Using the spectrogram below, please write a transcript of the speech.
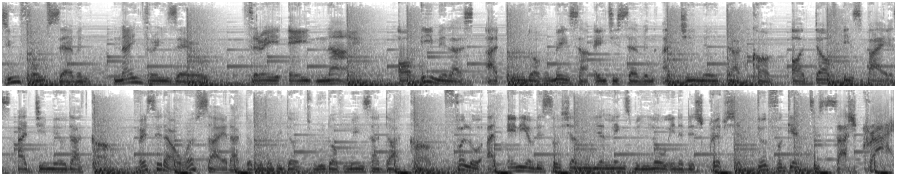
247 930 389 or email us at rudolphmesa87 at gmail.com or dolphinspires at gmail.com. Visit our website at www.rudolphmensa.com. Follow at any of the social media links below in the description. Don't forget to subscribe.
